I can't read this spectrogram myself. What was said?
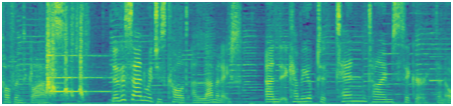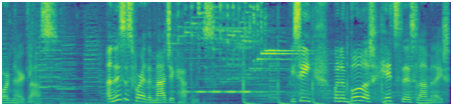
toughened glass. Now, this sandwich is called a laminate, and it can be up to 10 times thicker than ordinary glass. And this is where the magic happens. You see, when a bullet hits this laminate,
